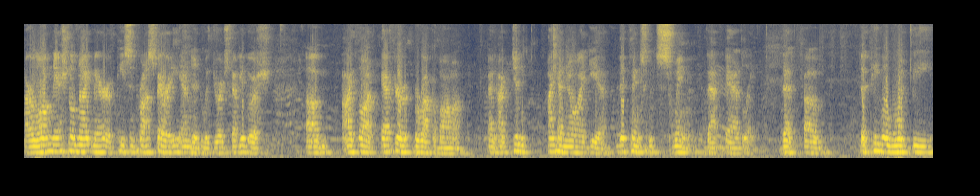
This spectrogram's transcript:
our long national nightmare of peace and prosperity ended with George W. Bush. Um, I thought after Barack Obama, and I didn't, I had no idea that things would swing that badly, that um, that people would be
